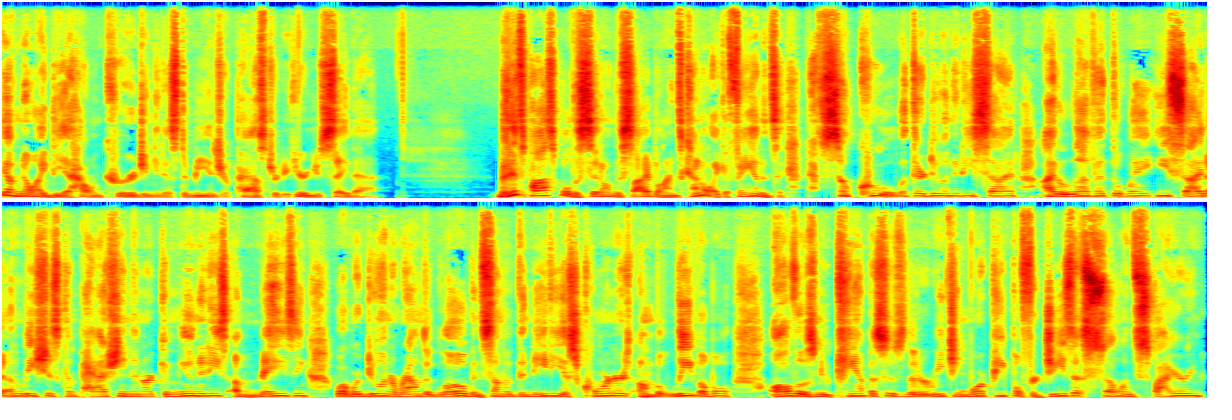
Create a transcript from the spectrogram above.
you have no idea how encouraging it is to me as your pastor to hear you say that. But it's possible to sit on the sidelines, kind of like a fan, and say, That's so cool what they're doing at Eastside. I love it the way Eastside unleashes compassion in our communities. Amazing what we're doing around the globe in some of the neediest corners. Unbelievable. All those new campuses that are reaching more people for Jesus. So inspiring.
